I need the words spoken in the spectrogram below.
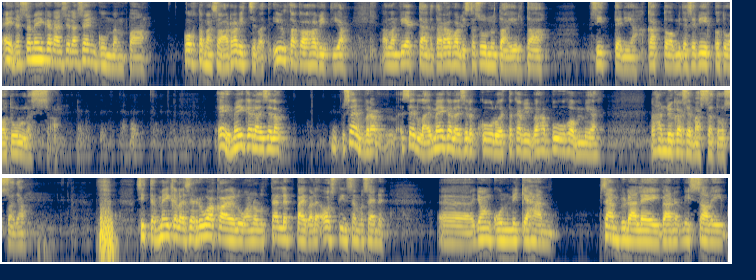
Ei tässä meikäläisellä sen kummempaa. Kohta mä saan ravitsevat iltakahvit ja alan viettää tätä rauhallista sunnuntai-iltaa sitten ja katsoa, mitä se viikko tuo tullessaan. Ei meikäläisellä sen verran, sellainen meikäläiselle kuuluu, että kävin vähän puuhommia vähän nykäsemässä tossa ja sitten meikäläisen ruokailu on ollut tälle päivälle. Ostin semmoisen öö, jonkun mikähän sämpyläleivän, missä oli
